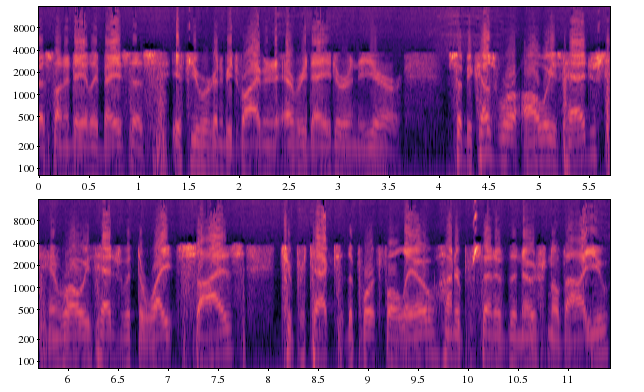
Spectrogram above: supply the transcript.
On a daily basis if you were going to be driving it every day during the year. So because we're always hedged and we're always hedged with the right size to protect the portfolio, 100% of the notional value,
